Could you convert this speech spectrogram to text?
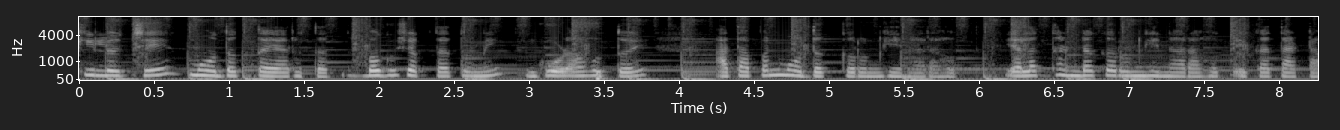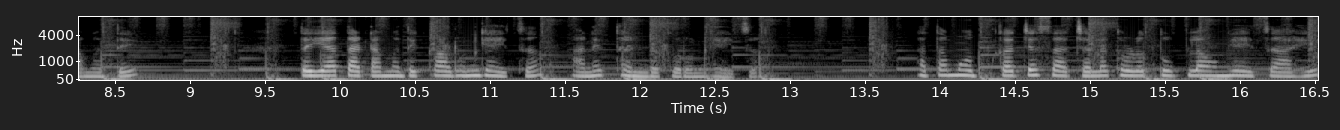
किलोचे मोदक तयार होतात. बघू शकता तुम्ही गोळा होतोय. आता आपण मोदक करून घेणार आहोत. याला थंड करून घेणार आहोत एका ताटामध्ये. तर या ताटामध्ये काढून घ्यायचं आणि थंड करून घ्यायचं. आता मोदकाच्या साच्याला थोडं तूप लावून घ्यायचं आहे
